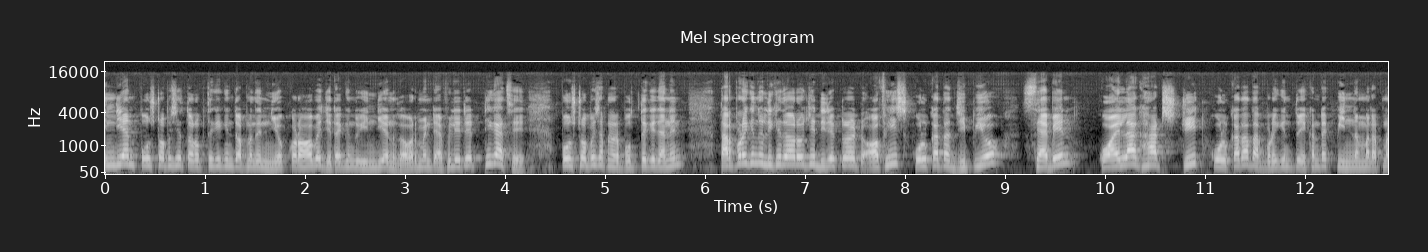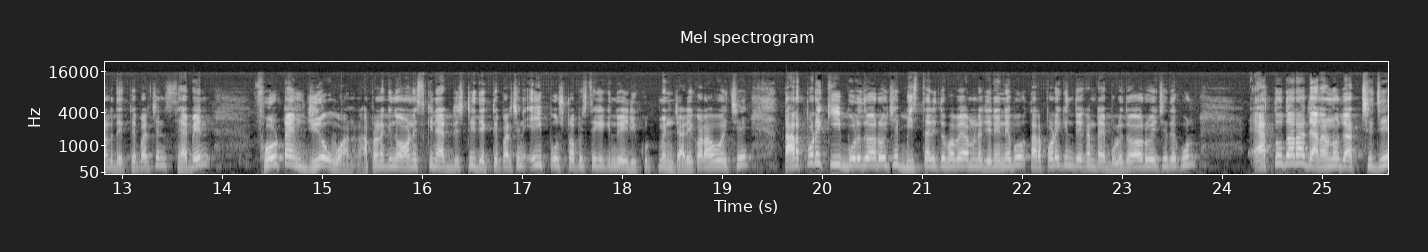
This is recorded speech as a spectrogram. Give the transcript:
ইন্ডিয়ান পোস্ট অফিসের তরফ থেকে কিন্তু আপনাদের নিয়োগ করা হবে, যেটা কিন্তু ইন্ডিয়ান গভর্নমেন্ট অ্যাফিলেটেড ঠিক আছে? পোস্ট অফিস আপনারা প্রত্যেকে জানেন। তারপরে কিন্তু লিখে দেওয়া রয়েছে directorate office, Kolkata GPO, seven Koilaghat street, Kolkata, তারপরে কিন্তু এখানটায় পিন নাম্বার আপনারা দেখতে পাচ্ছেন, seven four time zero one. আপনারা কিন্তু অন স্ক্রিন অ্যাড্রেসটি দেখতে পাচ্ছেন, এই পোস্ট অফিস থেকে কিন্তু এই রিক্রুটমেন্ট জারি করা হয়েছে। তারপরে কি বলে দেওয়া রয়েছে বিস্তারিতভাবে আমরা জেনে নেব। তারপরে কিন্তু এখানটায় বলে দেওয়া রয়েছে, দেখুন, এত দ্বারা জানানো যাচ্ছে যে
